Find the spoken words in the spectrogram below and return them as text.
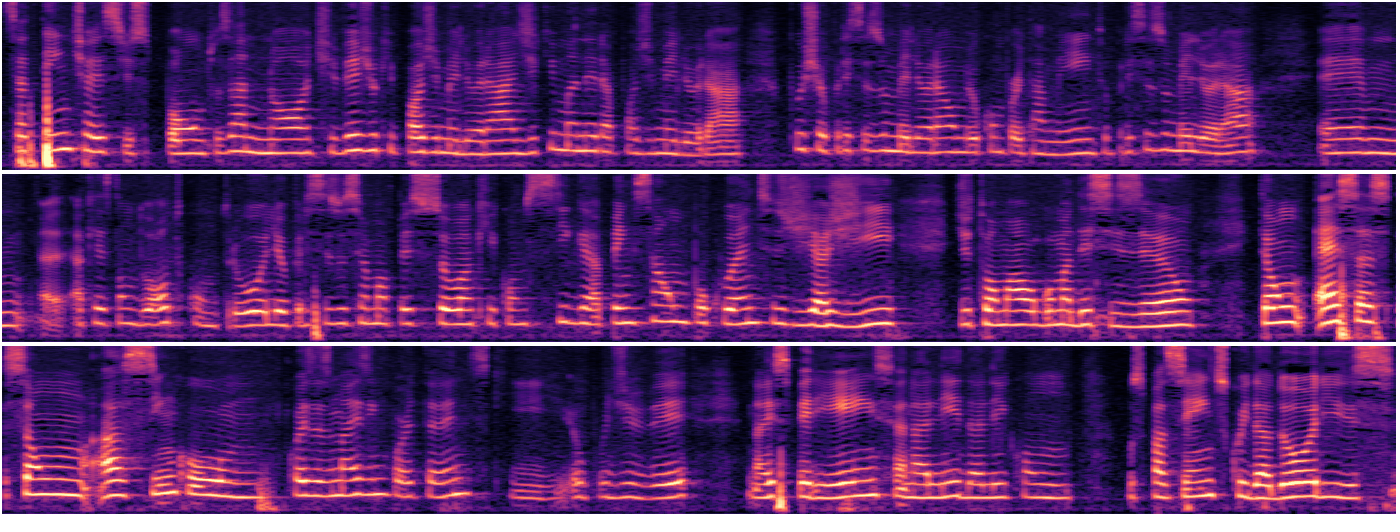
se atente a esses pontos, anote, veja o que pode melhorar, de que maneira pode melhorar puxa, eu preciso melhorar o meu comportamento, eu preciso melhorar é, a questão do autocontrole, eu preciso ser uma pessoa que consiga pensar um pouco antes de agir, de tomar alguma decisão. Então, essas são as cinco coisas mais importantes que eu pude ver na experiência, na lida ali com os pacientes, cuidadores,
